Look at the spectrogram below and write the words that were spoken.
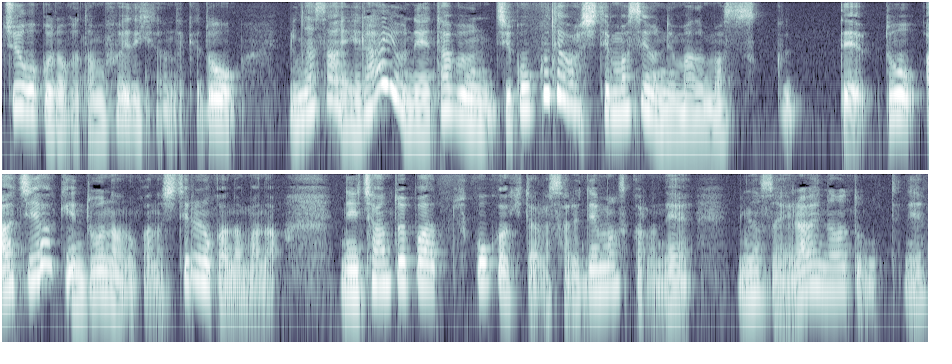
中国の方も増えてきたんだけど皆さん偉いよね。多分自国ではしてませんよね。まだマスクって。どうアジア圏どうなのかな？してるのかな？まだ。ねちゃんとやっぱ福岡来たらされてますからね。皆さん偉いなと思ってね、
